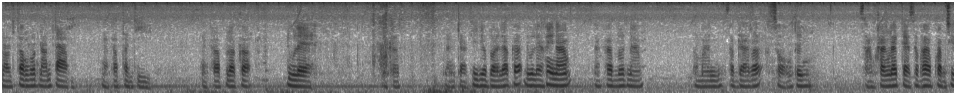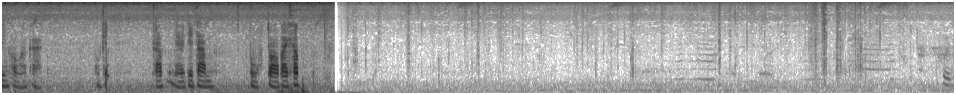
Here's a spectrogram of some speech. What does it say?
เราจะต้องรดน้ำตามนะครับ ทันทีนะครับ แล้วก็ดูแลนะครับ หลังจากที่เรียบร้อยแล้วก็ดูแลให้น้ำนะครับรดน้ำ ประมาณสัปดาห์ละสองถึงสามครั้งแล้วแต่สภาพความชื้นของอากาศ โอเคครับ เดี๋ยวติดตามปลูกต่อไปครับคุยไป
